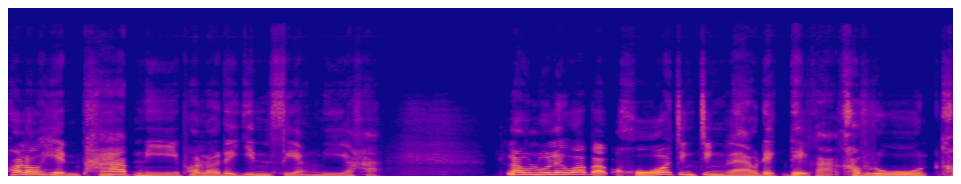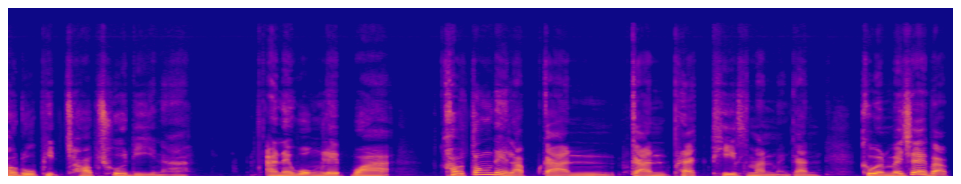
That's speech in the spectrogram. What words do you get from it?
พอเราเห็นภาพนี้พอเราได้ยินเสียงนี้ค่ะ เรารู้เลยว่าแบบโหจริง ๆ แล้วเด็กๆอะเขารู้เขารู้ผิดชอบชั่วดีนะอันในวงเล็บว่าเขาต้องได้รับการการ practice มันเหมือนกัน คือมันไม่ใช่แบบ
